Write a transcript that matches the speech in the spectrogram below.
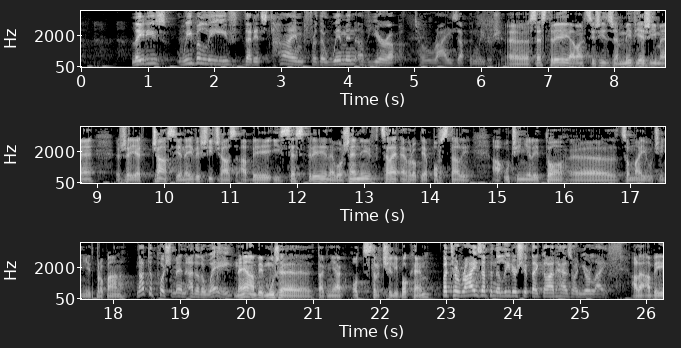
Ladies, we believe that it's time for the women of Europe to rise up in leadership. Eh, Sestry, já vám chci říct, že my věříme, že je čas, je nejvyšší čas, aby i sestry nebo ženy v celé Evropě povstaly a učinili to, eh, co mají učinit pro pána. Not to push men out of the way, Ne, aby muže tak nějak odstrčili bokem, but to rise up in the leadership that God has on your life. ale aby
